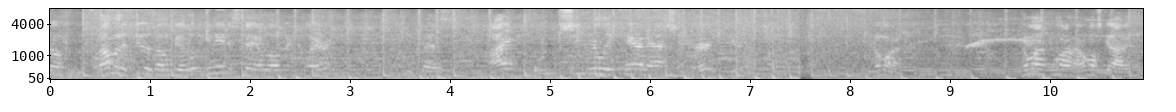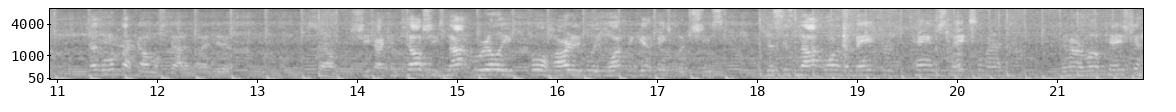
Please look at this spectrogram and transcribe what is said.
So what I'm gonna do is I'm gonna be a little, you need to stay a little bit clear because I, she really can actually hurt Come on, I almost got it. Doesn't look like I almost got it, but I do. So she, I can tell she's not really full-heartedly wanting to get me, but she's, this is not one of the major tame snakes in our, in our location.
